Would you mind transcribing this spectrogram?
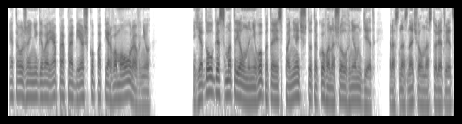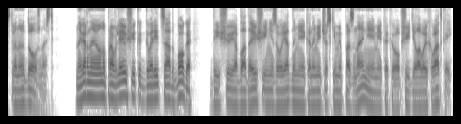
«Это уже не говоря про пробежку по первому уровню». Я долго смотрел на него, пытаясь понять, что такого нашел в нем дед, раз назначил на столь ответственную должность. Наверное, он управляющий, как говорится, от Бога, да еще и обладающий незаурядными экономическими познаниями, как и общей деловой хваткой.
